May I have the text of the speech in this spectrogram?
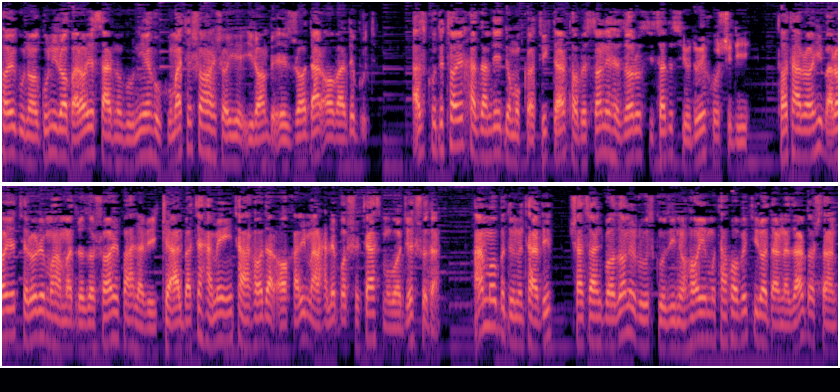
های گوناگونی را برای سرنگونی حکومت شاهنشاهی ایران به اجرا در آورده بود. از کودتای خزنده دموکراتیک در تابستان 1332 خورشیدی تا طراحی برای ترور محمد رضا شاه پهلوی که البته همه این طرحها در آخرین مرحله با شکست مواجه شدند اما بدون تردید بازان روس گزینه های متفاوتی را در نظر داشتند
